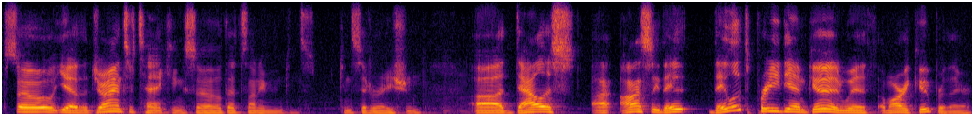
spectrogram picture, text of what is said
So yeah, the Giants are tanking, so that's not even consideration. Uh, Dallas, uh, honestly, they they looked pretty damn good with Amari Cooper there.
